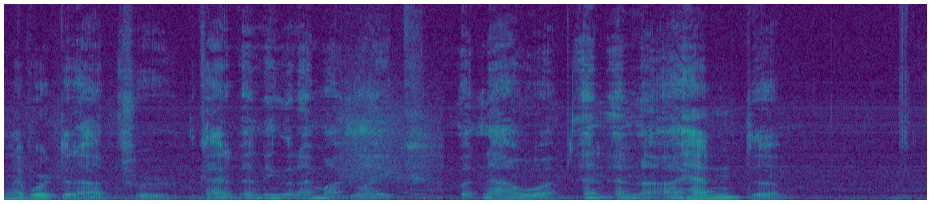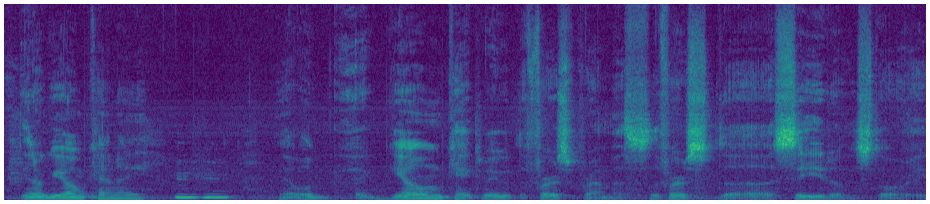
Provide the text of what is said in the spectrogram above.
And I've worked it out for the kind of ending that I might like. But now, uh, and, and I hadn't, uh, you know Guillaume Canet? Mm-hmm. Yeah, well, uh, Guillaume came to me with the first premise, the first uh, seed of the story.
